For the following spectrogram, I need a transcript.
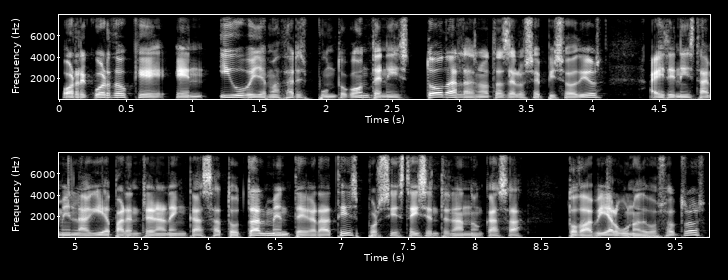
Os recuerdo que en ivyamazares.com tenéis todas las notas de los episodios. Ahí tenéis también la guía para entrenar en casa totalmente gratis, por si estáis entrenando en casa todavía alguno de vosotros.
